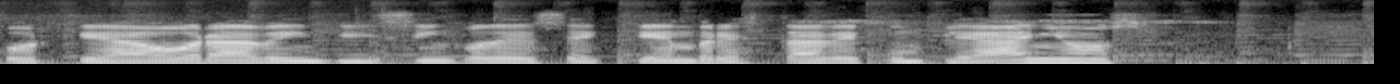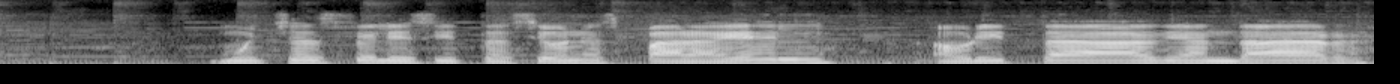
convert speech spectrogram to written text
porque ahora 25 de septiembre está de cumpleaños. Muchas felicitaciones para él. Ahorita ha de andar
